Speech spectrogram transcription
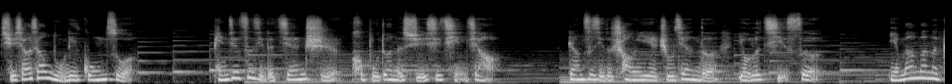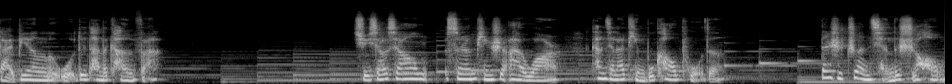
曲筱绡努力工作，凭借自己的坚持和不断的学习请教，让自己的创业逐渐的有了起色。也慢慢的改变了我对他的看法。曲筱绡虽然平时爱玩，看起来挺不靠谱的，但是赚钱的时候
